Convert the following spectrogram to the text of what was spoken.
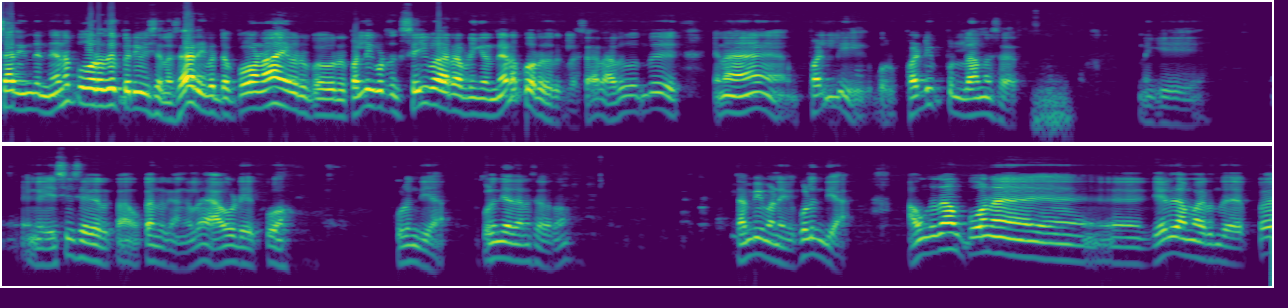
சார் இந்த நினப்பு வர்றதே பெரிய விஷயம் இல்லை. சார் இவர்கிட்ட போனால் இவர் இப்போ ஒரு பள்ளிக்கூடத்துக்கு செய்வார் அப்படிங்கிற நினப்பு வர்றது இருக்குல்ல சார். அது வந்து ஏன்னா பள்ளி ஒரு படிப்பு இல்லாமல் சார். இன்னைக்கு எங்கள் எஸ்சி சேகர் உட்காந்துருக்காங்கல்ல அவருடைய கோ குழுந்தியா. குழுந்தியா தானே சார் வரும்? தம்பி மனைவி குழுந்தியா. அவங்க தான் போன ஜெயலலிதாமா இருந்தப்போ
